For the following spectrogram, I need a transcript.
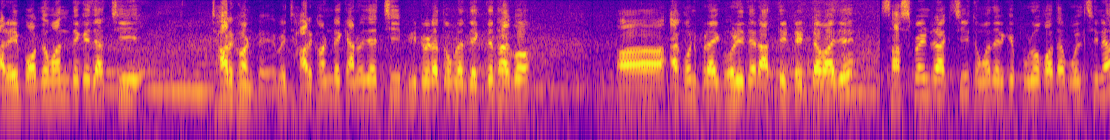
আর এই বর্ধমান থেকে যাচ্ছি ঝাড়খণ্ডে। এবার ঝাড়খণ্ডে কেন যাচ্ছি ভিডিওটা তোমরা দেখতে থাকো। এখন প্রায় ঘড়িতে রাত্রি দেড়টা বাজে। সাসপেন্ড রাখছি, তোমাদেরকে পুরো কথা বলছি না,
